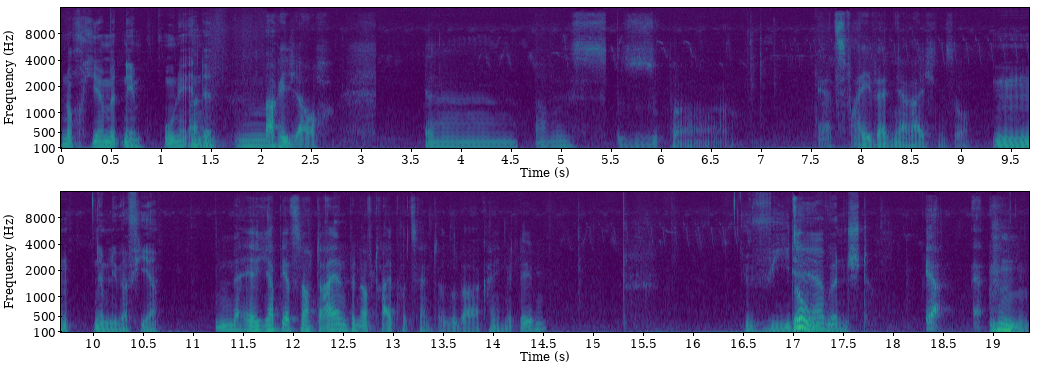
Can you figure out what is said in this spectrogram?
noch hier mitnehmen, ohne Ende. Mache ich auch. Äh, Service, super. Ja, zwei werden ja reichen so. Mhm, nimm lieber vier. Ich habe jetzt noch drei und bin auf 3%, also da kann ich mitleben. Wie der So. Herr wünscht. Ja.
